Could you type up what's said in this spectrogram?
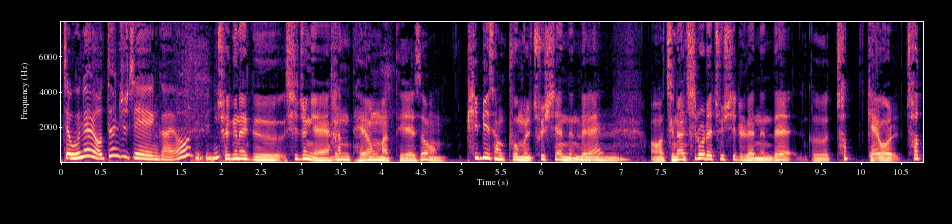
자, 오늘 어떤 주제인가요, 대표님? 최근에 그 시중에 한 대형마트에서 PB 상품을 출시했는데 음. 어, 지난 7월에 출시를 했는데 그 첫 개월 첫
